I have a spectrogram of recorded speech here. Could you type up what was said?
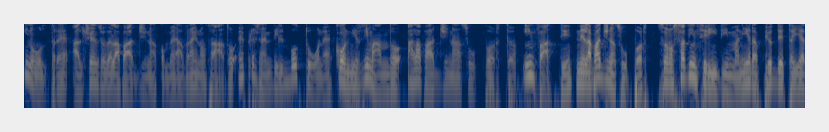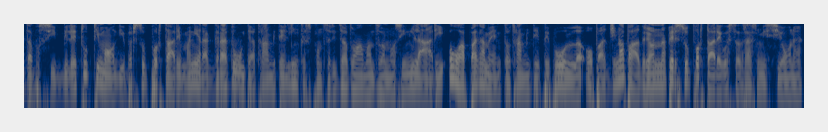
Inoltre, al centro della pagina, come avrai notato, è presente il bottone con il rimando alla pagina support. Infatti, nella pagina support sono stati inseriti in maniera più dettagliata possibile tutti i modi per supportare in maniera gratuita tramite link sponsorizzato Amazon o similari o a pagamento tramite PayPal o pagina Patreon per supportare questa trasmissione.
